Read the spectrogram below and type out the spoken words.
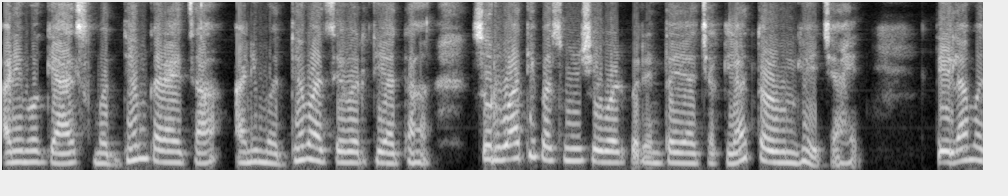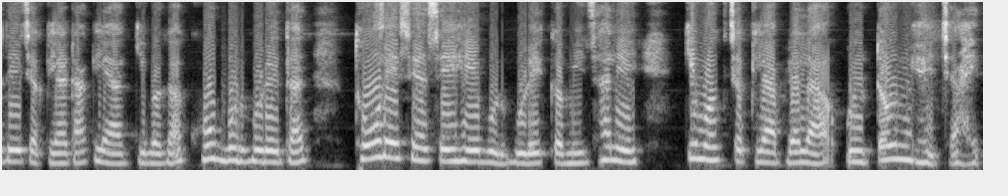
आणि मग गॅस मध्यम करायचा आणि मध्यम आचेवरती आता सुरुवातीपासून शेवटपर्यंत या चकल्या तळून घ्यायच्या आहेत. तेलामध्ये चकल्या टाकल्या की बघा खूप बुडबुड येतात. थोडेसे असे हे बुडबुडे कमी झाले की मग चकल्या आपल्याला उलटवून घ्यायच्या आहेत.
